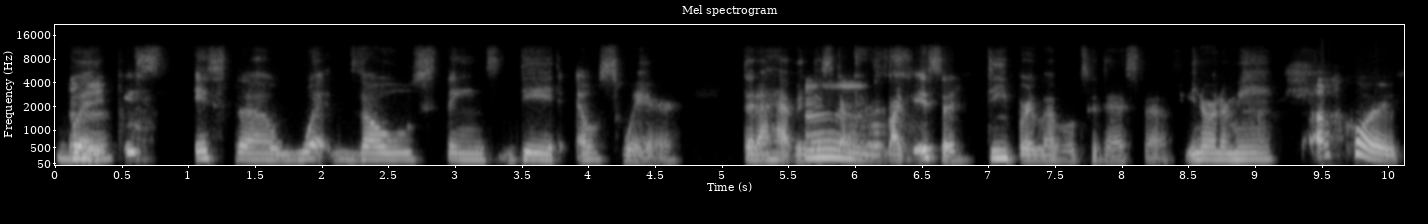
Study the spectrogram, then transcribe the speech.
But Mhm. it's it's the what those things did elsewhere that I haven't discovered. Mm. Like it's a deeper level to that stuff. You know what I mean? Of course,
